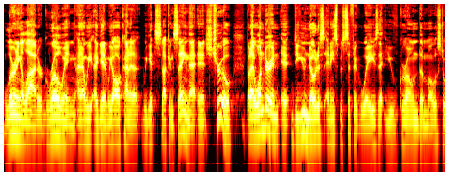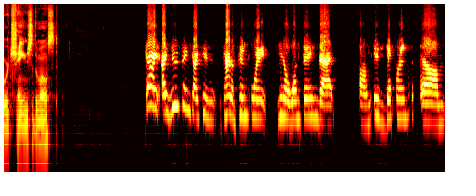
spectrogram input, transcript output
learning a lot or growing i know we again we all kind of we get stuck in saying that and it's true but i wonder in, do you notice any specific ways that you've grown the most or changed the most? Yeah I, I do think i can kind of pinpoint you know one thing that um, is different um,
